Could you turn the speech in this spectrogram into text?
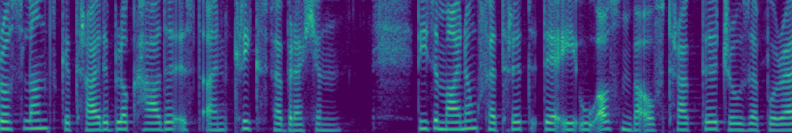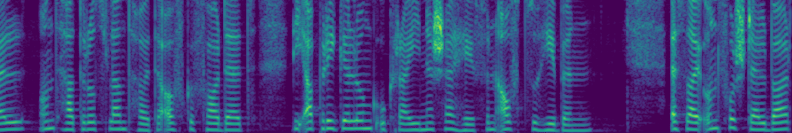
Russlands Getreideblockade ist ein Kriegsverbrechen. Diese Meinung vertritt der EU-Außenbeauftragte Josep Borrell und hat Russland heute aufgefordert, die Abriegelung ukrainischer Häfen aufzuheben. Es sei unvorstellbar,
